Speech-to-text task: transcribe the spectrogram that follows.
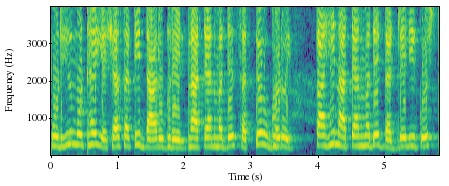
पुढील मोठ्या यशासाठी दार उघडेल. नात्यांमध्ये सत्य उघड होईल काही नात्यांमध्ये दडलेली गोष्ट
